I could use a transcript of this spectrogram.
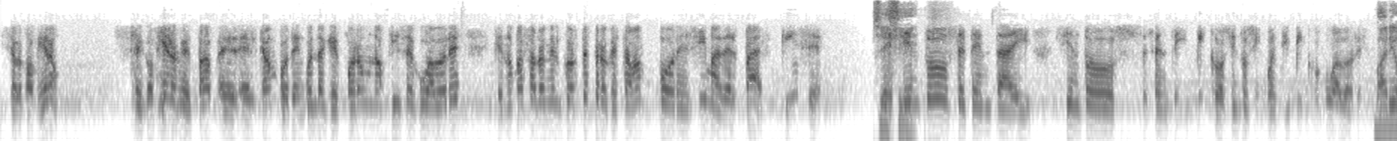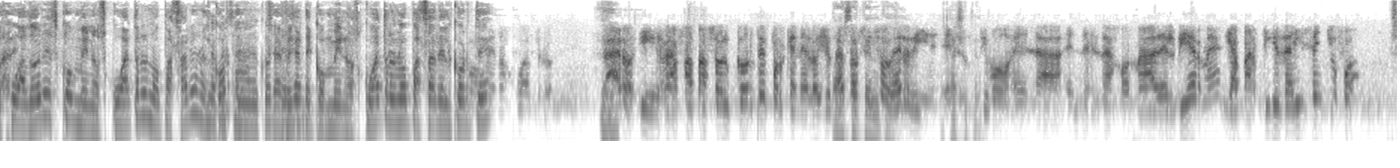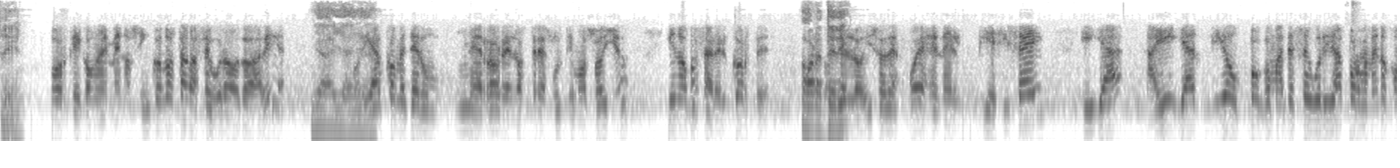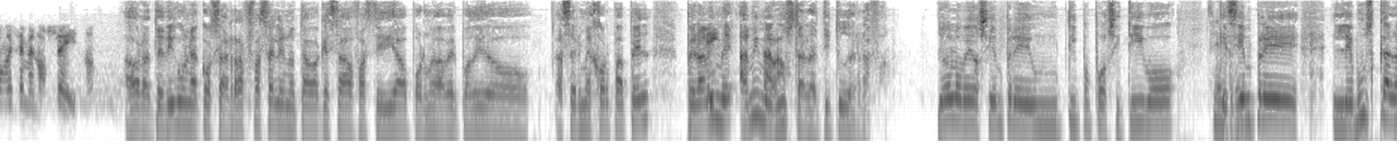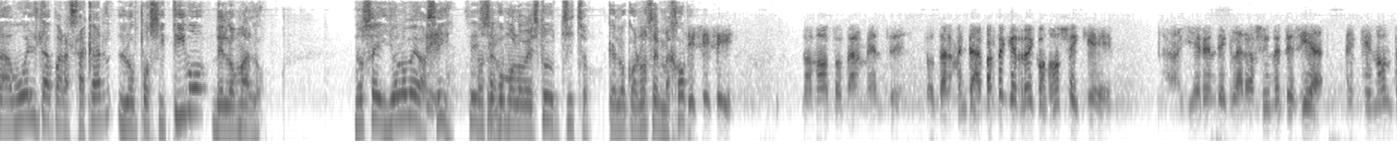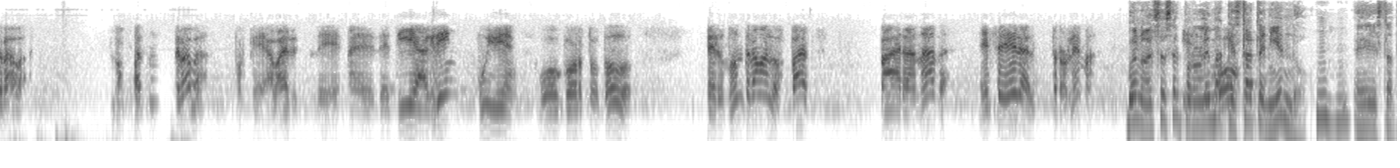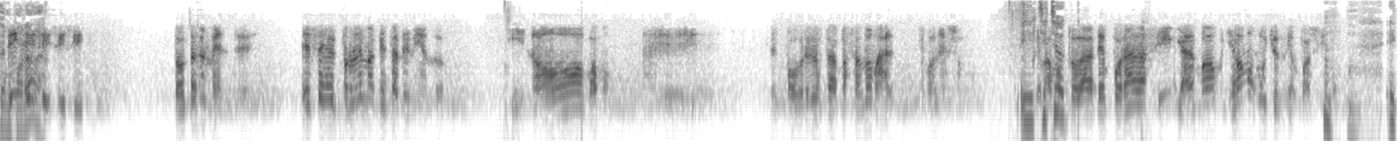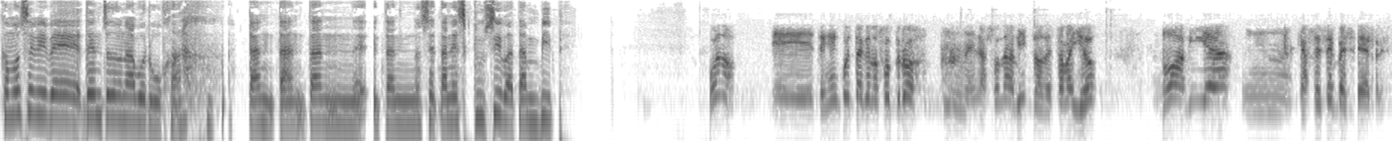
y se lo comieron. Se comieron el, pa- el, el campo. Ten en cuenta que fueron unos 15 jugadores que no pasaron el corte, pero que estaban por encima del par. 15. Sí, de sí. 170 y 160 y pico, 150 y pico jugadores. Varios ¿vale? jugadores con menos cuatro no pasaron el, No corte. pasaron el corte, O sea, fíjate, sí. con menos cuatro no pasar el Con corte. menos cuatro. Claro, y Rafa pasó el corte porque en el hoyo A 14 hizo 70. Verdi el 70. último, en, la, en, en la jornada del viernes y a partir de ahí se enchufó. Sí. porque con el menos 5 no estaba asegurado todavía. Ya, ya, ya. Podías cometer un, un error en los tres últimos hoyos y no pasar el corte. Ahora te digo. lo hizo después en el 16 y ya ahí ya dio un poco más de seguridad, por lo menos con ese menos 6, ¿no? Ahora te digo una cosa, Rafa se le notaba que estaba fastidiado por no haber podido hacer mejor papel, pero a mí me a mí me gusta la actitud de Rafa. Yo lo veo siempre un tipo positivo, que Siempre. le busca la vuelta para sacar lo positivo de lo malo. No sé, yo lo veo Sí, así. sí, no sé cómo lo ves tú, Chicho, que lo conoces mejor. Sí, sí, sí. No, no, totalmente, totalmente. Aparte que reconoce que ayer en declaraciones decía, es que no entraba. Los pads no entraba. Porque, a ver, de, eh, de tía green, muy bien, juego corto, todo. Pero no entraban los pads. Para nada. Ese era el problema. Bueno, ese es el Y problema jugó. que está teniendo eh, esta Sí, temporada. Sí, sí, sí, sí. Totalmente. Ese es el problema que está teniendo. Y no, vamos, eh, el pobre lo está pasando mal con eso. Y Llevamos Chicho, toda la temporada así, llevamos, llevamos mucho tiempo así. ¿y cómo se vive dentro de una burbuja tan, tan, tan, eh, tan, no sé, tan exclusiva, tan VIP? Bueno, eh, ten en cuenta que nosotros, en la zona VIP donde estaba yo, no había mm, que hacerse PCR,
